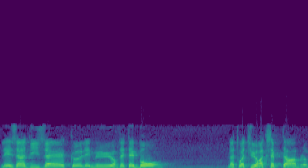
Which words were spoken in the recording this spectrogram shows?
Les uns disaient que les murs étaient bons, la toiture acceptable,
